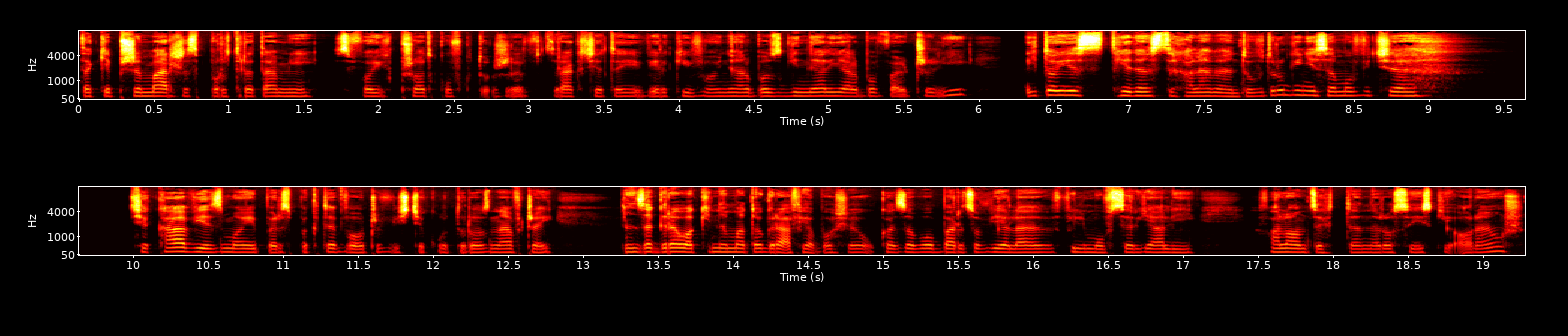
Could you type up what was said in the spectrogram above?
takie przemarsze z portretami swoich przodków, którzy w trakcie tej wielkiej wojny albo zginęli, albo walczyli. I to jest jeden z tych elementów. Drugi niesamowicie ciekawie z mojej perspektywy, oczywiście kulturoznawczej, zagrała kinematografia, bo się ukazało bardzo wiele filmów, seriali chwalących ten rosyjski oręż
